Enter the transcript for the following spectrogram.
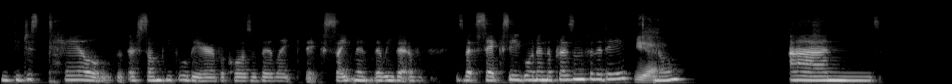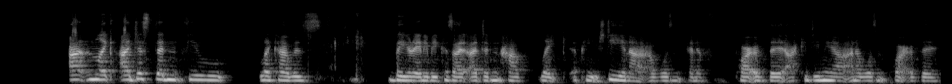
you could just tell that there's some people there because of the like the excitement, the wee bit of it's a bit sexy going in the prison for the day. Yeah. You know? And and like I just didn't feel like I was there anyway because I, I didn't have like a PhD and I, I wasn't kind of part of the academia and I wasn't part of the,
